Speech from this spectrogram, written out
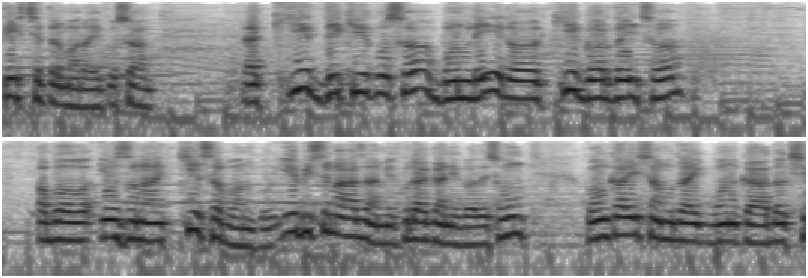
त्यस क्षेत्रमा रहेको छ। के देखिएको छ वनले र के गर्दैछ? अब योजना के छ वनको यो विषयमा आज हामी कुराकानी गर्दैछौँ। कङ्काली सामुदायिक वनका अध्यक्ष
